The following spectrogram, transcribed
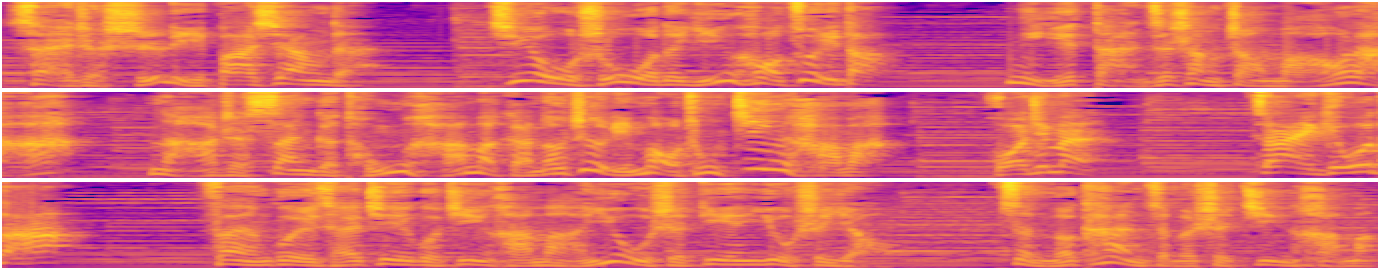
在这十里八乡的，就属我的银号最大。你胆子上长毛了啊？拿着三个铜蛤蟆赶到这里冒充金蛤蟆，伙计们，再给我打！”范贵才接过金蛤蟆，又是颠又是咬，怎么看怎么是金蛤蟆，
